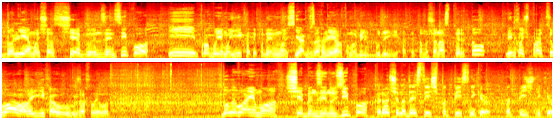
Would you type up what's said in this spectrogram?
Дольємо зараз ще бензин Зіпо і пробуємо їхати, подивимось, як взагалі автомобіль буде їхати. Тому що на спирту він хоч працював, але їхав жахливо. Доливаємо ще бензину Зіпо. Коротше, на 10 тисяч підписників, підписників.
